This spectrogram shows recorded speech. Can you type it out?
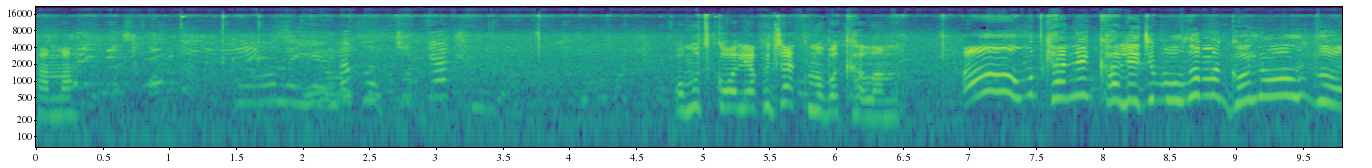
Tamam. Umut gol yapacak mı bakalım? Umut kendine kaleci buldu ama gol oldu.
